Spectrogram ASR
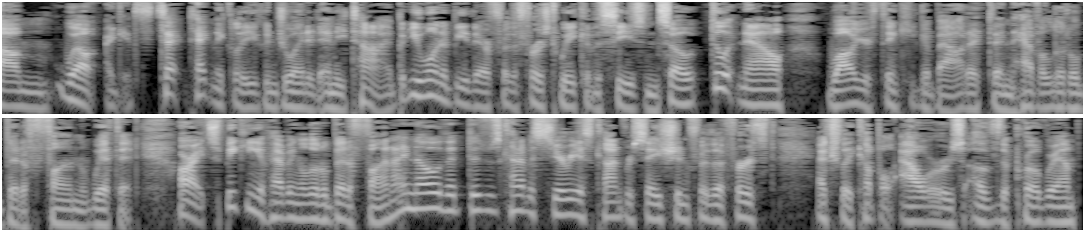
um, well, te- technically you can join at any time, but you want to be there for the first week of the season. So do it now while you're thinking about it and have a little bit of fun with it. All right. Speaking of having a little bit of fun, I know that this was kind of a serious conversation for the first, actually, couple hours of the program.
